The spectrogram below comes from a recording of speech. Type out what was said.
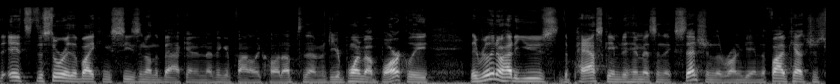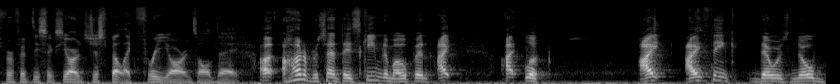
it's the story of the Vikings season on the back end, and I think it finally caught up to them. And to your point about Barkley, they really know how to use the pass game to him as an extension of the run game. The five catches for 56 yards just felt like free yards all day. Hundred percent. They schemed him open. I, I look. I I think there was no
